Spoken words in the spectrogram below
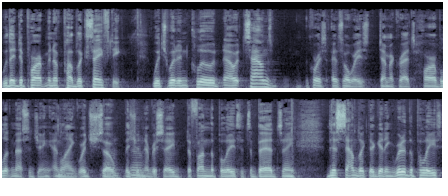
with a Department of Public Safety, which would include, now it sounds of course, as always, Democrats horrible at messaging and mm-hmm. language, so mm-hmm. they should mm-hmm. never say defund the police. It's a bad saying. This sounds like they're getting rid of the police.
